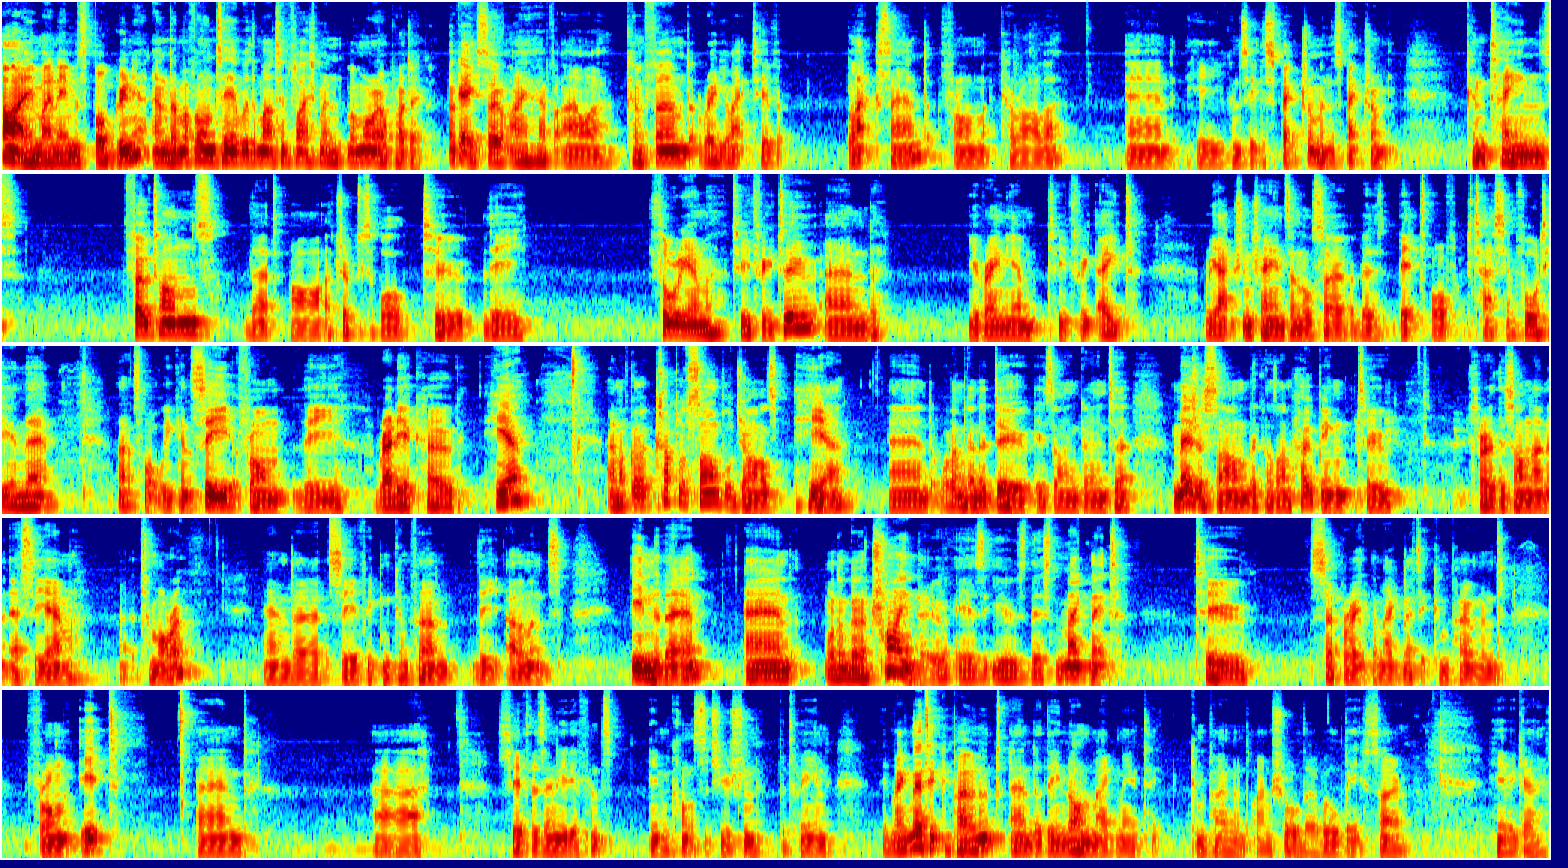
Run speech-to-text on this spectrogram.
Hi, my name is Bob Greenyer and I'm a volunteer with the Martin Fleischmann Memorial Project. Okay, so I have our confirmed radioactive black sand from Kerala and here you can see the spectrum and the spectrum contains photons that are attributable to the thorium-232 and uranium-238 reaction chains and also a bit of potassium-40 in there. That's what we can see from the Radiacode here. And I've got a couple of sample jars here. And what I'm going to do is I'm going to measure some because I'm hoping to throw this on an SEM uh, tomorrow and uh, see if we can confirm the elements in there. And what I'm going to try and do is use this magnet to separate the magnetic component from it and uh, see if there's any difference in constitution between the magnetic component and the non-magnetic component. I'm sure there will be. So here we go.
